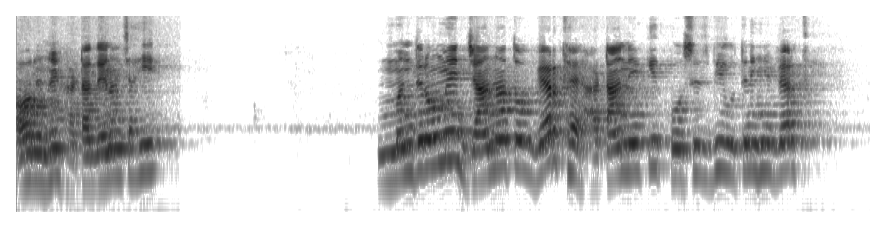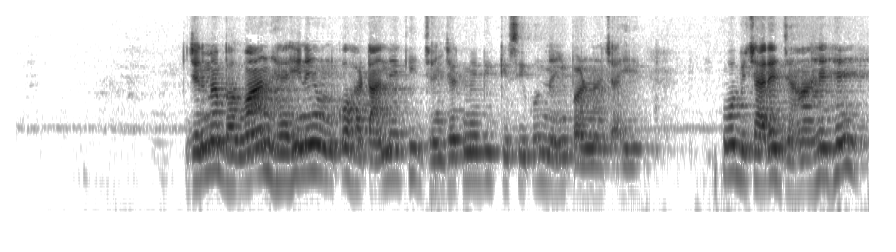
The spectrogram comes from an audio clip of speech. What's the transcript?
और उन्हें हटा देना चाहिए। मंदिरों में जाना तो व्यर्थ है, हटाने की कोशिश भी उतनी ही व्यर्थ है। जिनमें भगवान है ही नहीं, उनको हटाने की झंझट में भी किसी को नहीं पड़ना चाहिए। वो बेचारे जहाँ हैं हैं।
